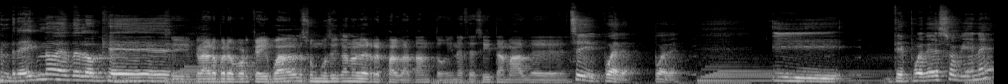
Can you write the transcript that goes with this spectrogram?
Drake no es de los que... Sí, claro, pero porque igual su música no le respalda tanto y necesita más de. Sí, puede, puede. Y después de eso viene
